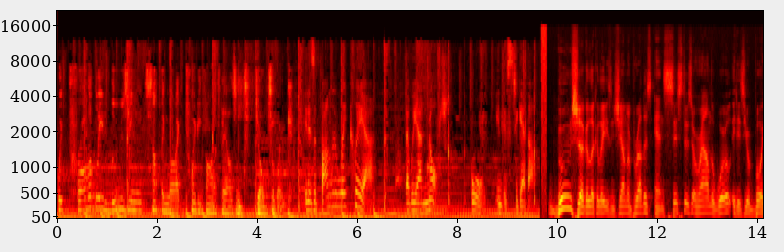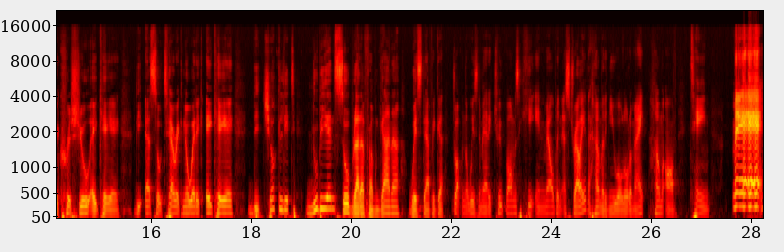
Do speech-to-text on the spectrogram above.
We're probably losing something like 25,000 jobs a week. It is abundantly clear that we are not all in this together. Boom shakalaka, ladies and gentlemen, brothers and sisters around the world. It is your boy Chris Shule, aka the esoteric noetic, aka the chocolate Nubian sobrada from Ghana, West Africa, dropping the wisdomatic truth bombs here in Melbourne, Australia, the home of the New World Order, mate, home of Team Meh.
